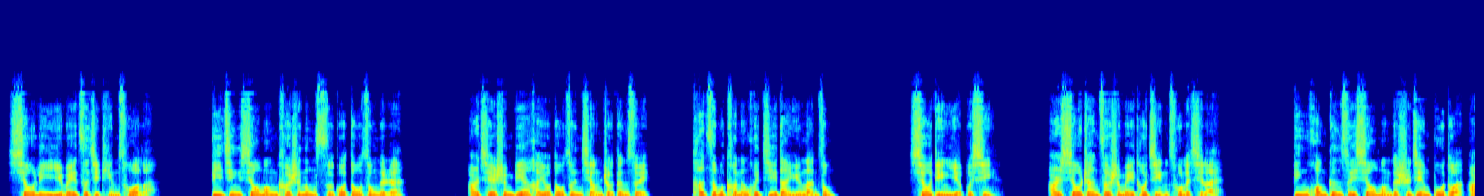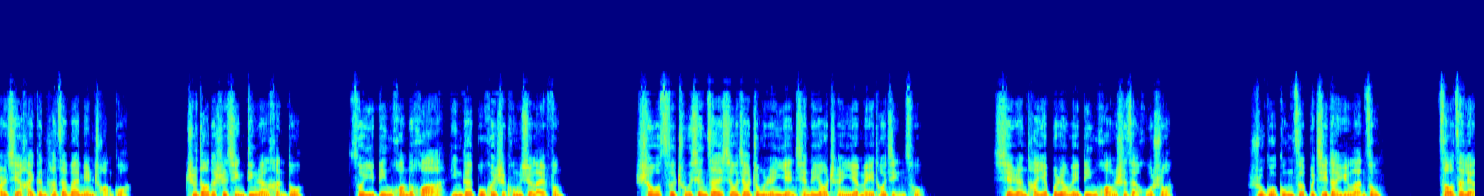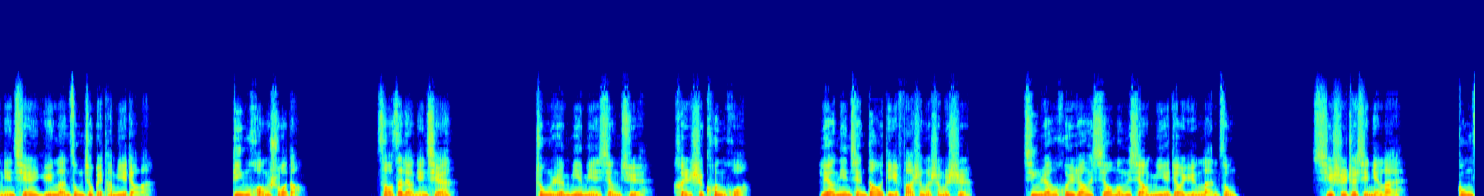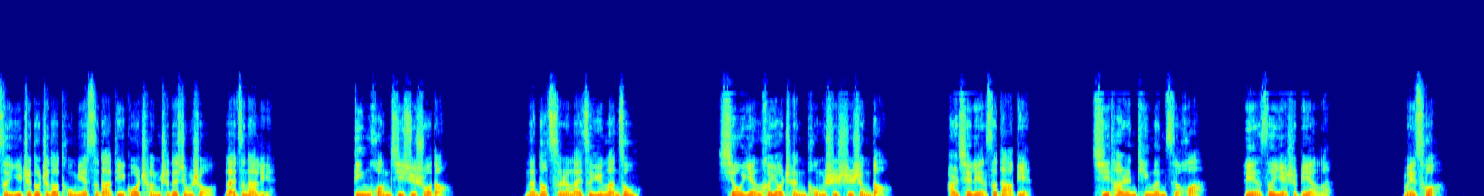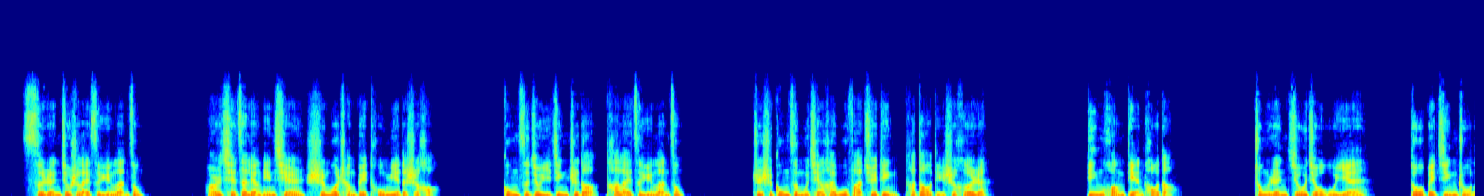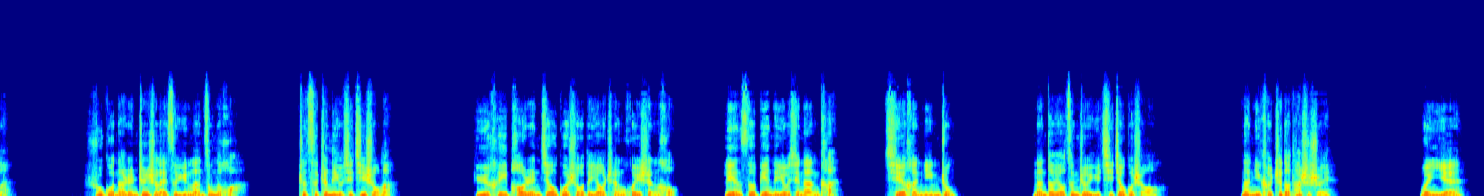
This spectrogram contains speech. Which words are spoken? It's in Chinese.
萧丽以为自己听错了，毕竟萧猛可是弄死过斗宗的人，而且身边还有斗尊强者跟随，他怎么可能会忌惮云岚宗？萧鼎也不信，而萧战则是眉头紧蹙了起来。冰皇跟随萧猛的时间不短，而且还跟他在外面闯过，知道的事情定然很多，所以冰皇的话应该不会是空穴来风。首次出现在萧家众人眼前的药尘也眉头紧蹙，显然他也不认为冰皇是在胡说。如果公子不忌惮云岚宗，早在两年前云岚宗就被他灭掉了。冰皇说道：“早在两年前。”众人面面相觑，很是困惑。两年前到底发生了什么事，竟然会让萧猛想灭掉云岚宗？其实这些年来，公子一直都知道屠灭四大帝国城池的凶手来自那里。冰皇继续说道：“难道此人来自云岚宗？”萧炎和药尘同时失声道，而且脸色大变。其他人听闻此话，脸色也是变了。没错，此人就是来自云岚宗，而且在两年前石墨城被屠灭的时候，公子就已经知道他来自云岚宗。只是公子目前还无法确定他到底是何人。丁皇点头道：“众人久久无言，都被惊住了。如果那人真是来自云岚宗的话，这次真的有些棘手了。”与黑袍人交过手的药尘回神后，脸色变得有些难看，且很凝重。难道药尊者与其交过手？那你可知道他是谁？闻言，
